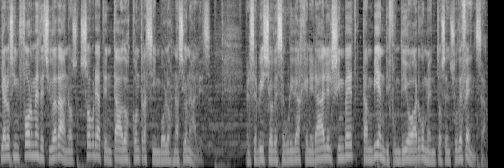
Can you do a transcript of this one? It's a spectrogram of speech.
y a los informes de ciudadanos sobre atentados contra símbolos nacionales. El Servicio de Seguridad General, el Shin Bet, también difundió argumentos en su defensa.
